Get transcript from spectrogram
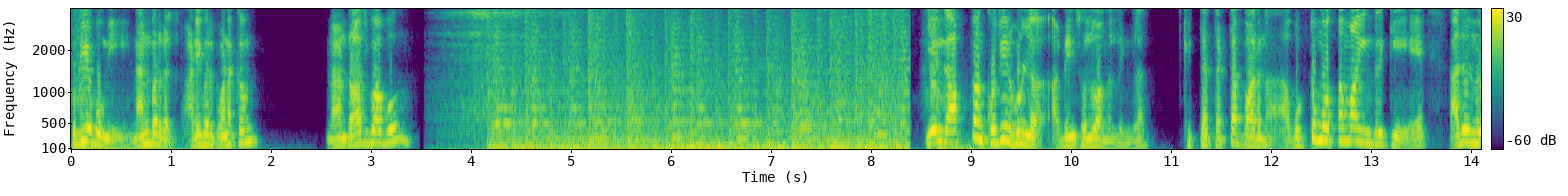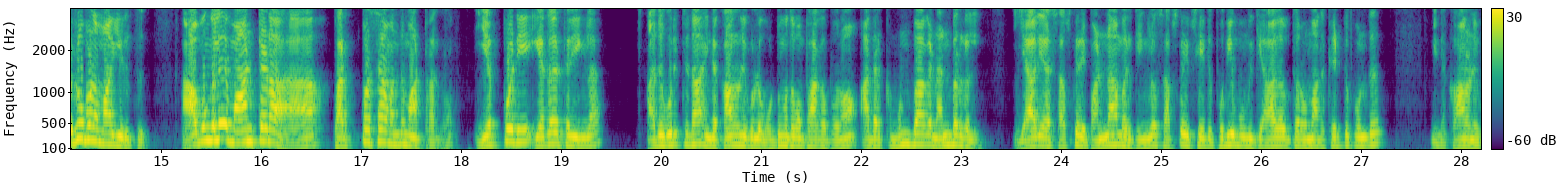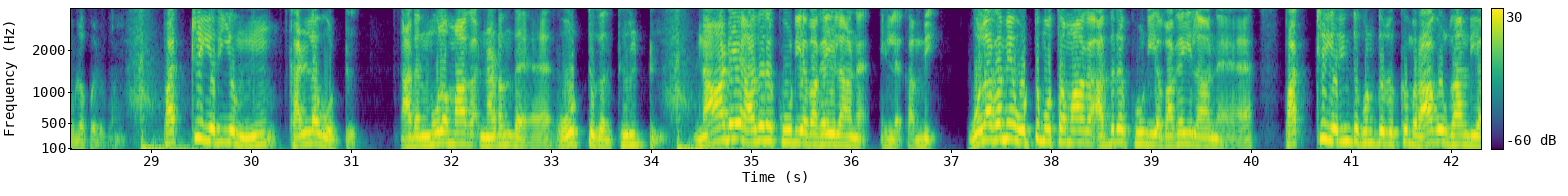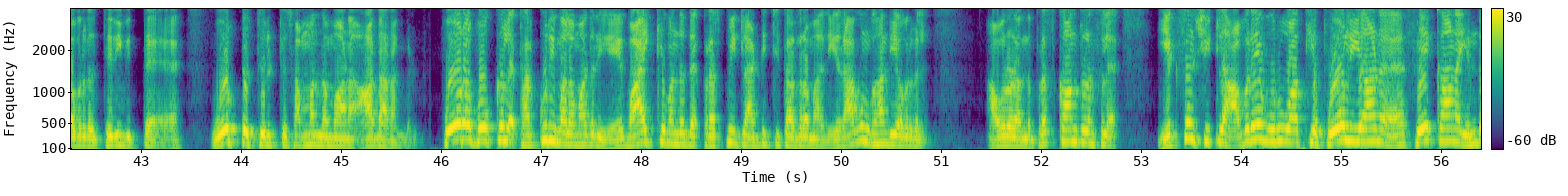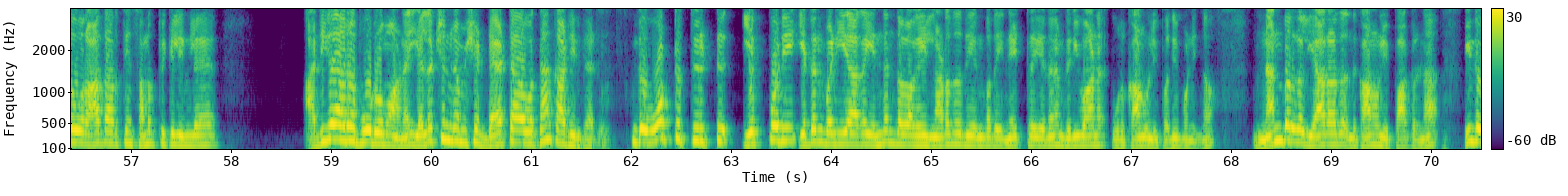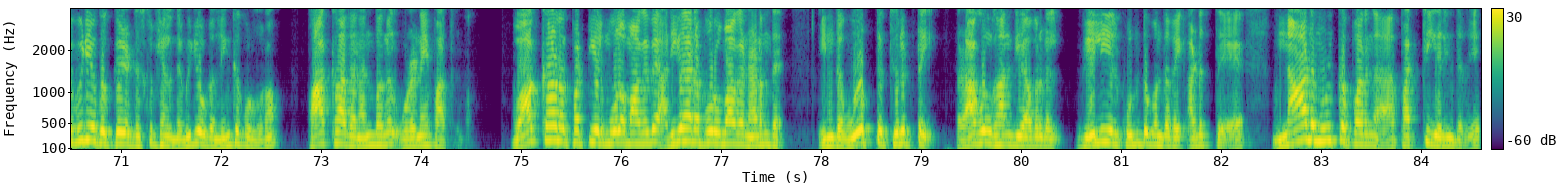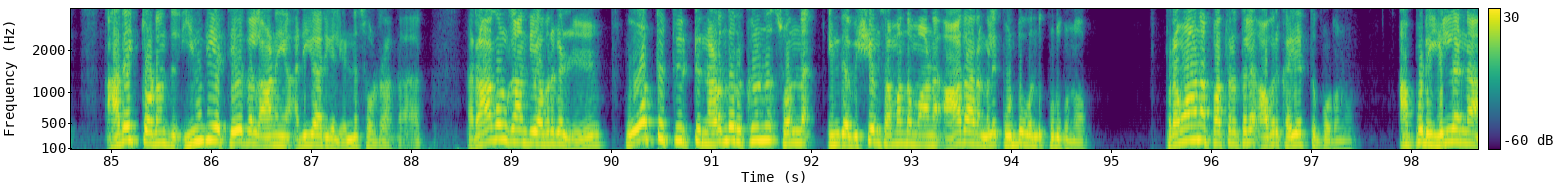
புதிய பூமி நண்பர்கள் அனைவருக்கும் வணக்கம். நான் ராஜ்பாபு. எங்க அப்பா குதிர்குள்ள அப்படின்னு சொல்லுவாங்க இல்லைங்களா? கிட்டத்தட்ட பாருங்க ஒட்டுமொத்தமா இன்றைக்கு அது நிரூபணமாகி இருக்கு அவங்களே வாண்டடா பர்பஸா வந்து மாட்டுறாங்க எப்படி எதை தெரியுங்களா? அது குறித்து தான் இந்த காணொலிக்குள்ள ஒட்டுமொத்தமா பார்க்க போறோம். அதற்கு முன்பாக நண்பர்கள் யார் யார் சப்ஸ்கிரைப் பண்ணாம இருக்கீங்களோ சப்ஸ்கிரைப் செய்து புதிய பூமிக்கு ஆதரவு தருமாறு கேட்டுக்கொண்டு இந்த காணொலிக்குள்ள போயிடுவோம் பற்றி எரியும் கள்ள ஓட்டு அதன் மூலமாக நடந்த ஓட்டுகள் திருட்டு. நாடே அதிரக்கூடிய வகையிலான இல்ல கம்மி உலகமே ஒட்டுமொத்தமாக அதிரக்கூடிய வகையிலான பற்றி எரிந்து கொண்டிருக்கும் ராகுல் காந்தி அவர்கள் தெரிவித்த ஓட்டு திருட்டு சம்பந்தமான ஆதாரங்கள். போற போக்குல தற்குறி மலை மாதிரி வாய்க்கு வந்ததை பிரஸ் மீட்ல அடிச்சு தள்ளுற மாதிரி ராகுல் காந்தி அவர்கள் அவரோட அந்த ப்ரெஸ் கான்ஃபரன்ஸில் எக்ஸல் ஷீட்டில் அவரே உருவாக்கிய போலியான ஃபேக்கான எந்த ஒரு ஆதாரத்தையும் சமர்ப்பிக்கலீங்களே? அதிகாரபூர்வமான எலெக்ஷன் கமிஷன் டேட்டாவை தான் காட்டியிருக்காரு. இந்த ஓட்டு திருட்டு எப்படி எதன் வழியாக எந்தெந்த வகையில் நடந்தது என்பதை நேற்று தினம் விரிவான ஒரு காணொலி பதிவு பண்ணியிருந்தோம். நண்பர்கள் யாராவது அந்த காணொலி பார்க்கலன்னா இந்த வீடியோக்கு கீழே டிஸ்கிரிப்ஷன்ல இந்த வீடியோட லிங்க் கொடுக்குறோம். பார்க்காத நண்பர்கள் உடனே பார்த்துருந்தோம் வாக்காளர் பட்டியல் மூலமாகவே அதிகாரப்பூர்வமாக நடந்த இந்த ஓட்டு திருட்டை ராகுல் காந்தி அவர்கள் வெளியில் கொண்டு வந்ததை அடுத்து நாடு முழுக்க பாருங்க பற்றி எரிந்தது. அதைத் தொடர்ந்து இந்திய தேர்தல் ஆணைய அதிகாரிகள் என்ன சொல்றாங்க? ராகுல் காந்தி அவர்கள் ஓட்டு திருட்டு நடந்திருக்குன்னு சொன்ன இந்த விஷயம் சம்பந்தமான ஆதாரங்களை கொண்டு வந்து கொடுக்கணும். பிரமாண பத்திரத்துல அவர் கையெழுத்து போடணும். அப்படி இல்லைன்னா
